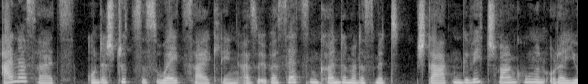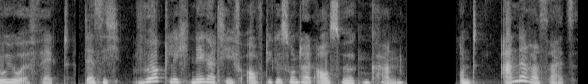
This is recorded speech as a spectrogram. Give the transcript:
einerseits unterstützt es Weight Cycling, also übersetzen könnte man das mit starken Gewichtsschwankungen oder Jojo-Effekt, der sich wirklich negativ auf die Gesundheit auswirken kann. Und andererseits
